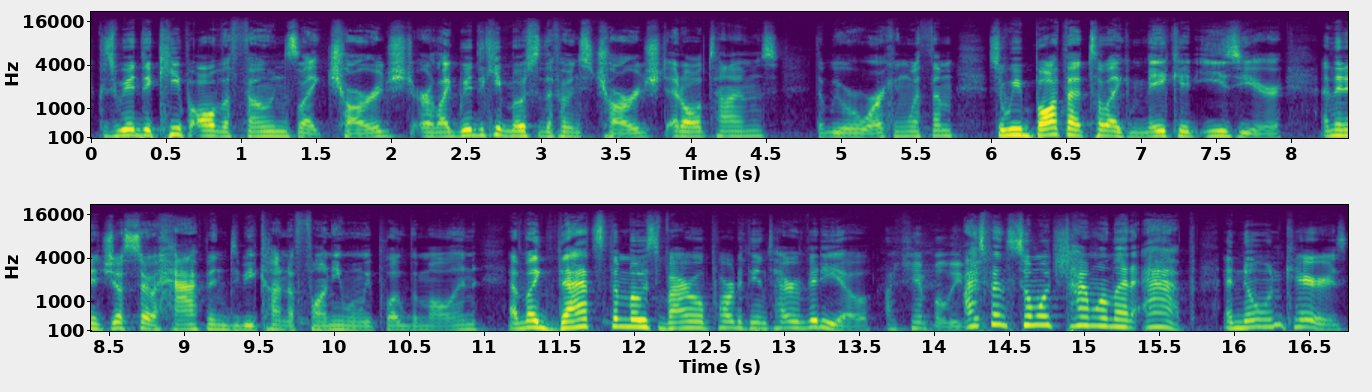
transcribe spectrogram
because we had to keep all the phones like charged or like we had to keep most of the phones charged at all times that we were working with them. So we bought that to like make it easier, and then it just so happened to be kind of funny when we plugged them all in, and like that's the most viral part of the entire video. I can't believe it. I it. spent so much time on that app, and no one cares.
